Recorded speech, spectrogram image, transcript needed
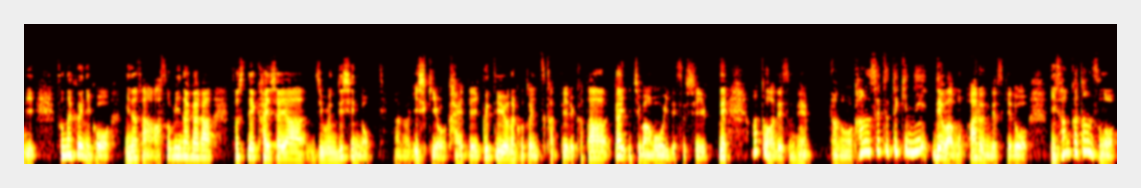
びそんな風にこう皆さん遊びながらそして会社や自分自身のあの意識を変えていくっていうようなことに使っている方が一番多いですしであとはですねあの間接的にではもあるんですけど二酸化炭素の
